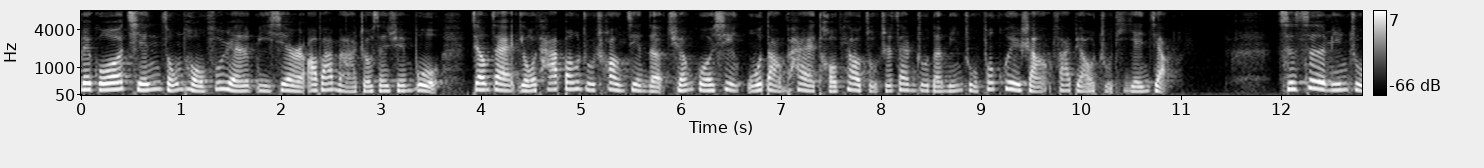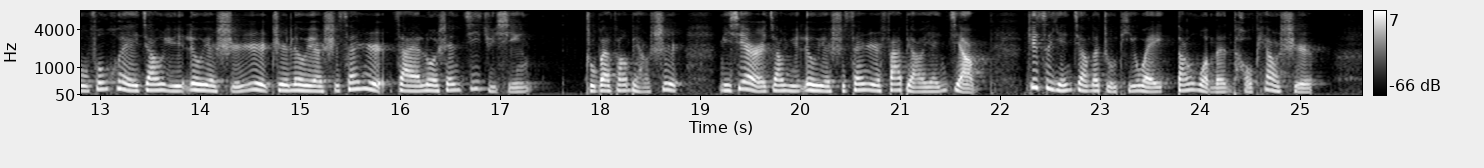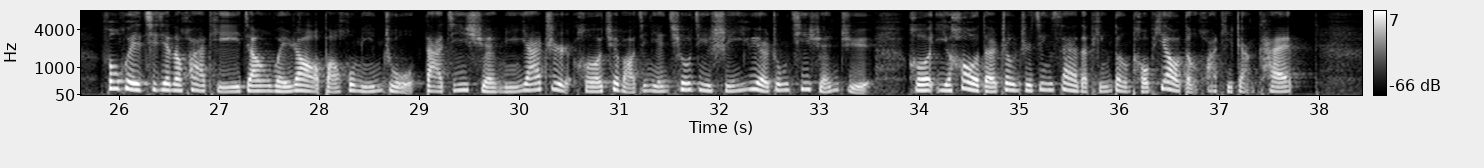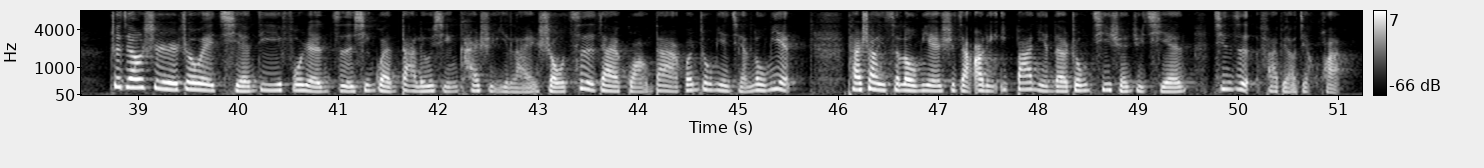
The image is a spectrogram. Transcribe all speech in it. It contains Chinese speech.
美国前总统夫人米歇尔·奥巴马周三宣布，将在由他帮助创建的全国性无党派投票组织赞助的民主峰会上发表主题演讲。此次民主峰会将于六月十日至六月十三日在洛杉矶举行。主办方表示，米歇尔将于六月十三日发表演讲。这次演讲的主题为“当我们投票时”。峰会期间的话题将围绕保护民主、打击选民压制和确保今年秋季十一月中期选举和以后的政治竞赛的平等投票等话题展开。这将是这位前第一夫人自新冠大流行开始以来首次在广大观众面前露面。她上一次露面是在二零一八年的中期选举前亲自发表讲话。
